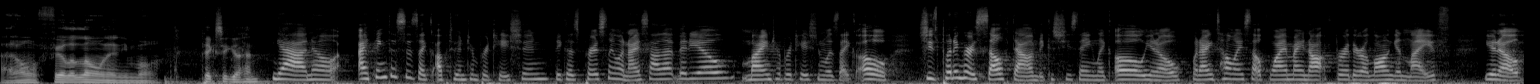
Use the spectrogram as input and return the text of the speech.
I don't feel alone anymore. Pixie, go ahead. Yeah, no, I think this is like up to interpretation because personally, when I saw that video, my interpretation was like, oh, she's putting herself down because she's saying, like, oh, you know, when I tell myself, why am I not further along in life? You know,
